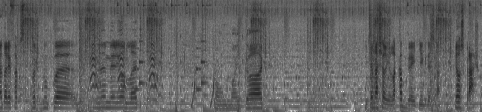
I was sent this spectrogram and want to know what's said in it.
Já tady fakt stvrdnu pe milion let. Oh my god. Teď jsem našel i luck upgrade někde snad. Jo, z prášku.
